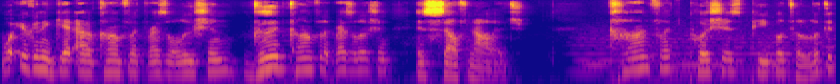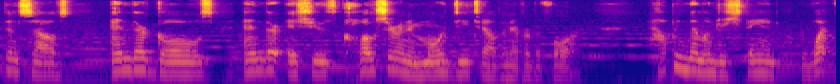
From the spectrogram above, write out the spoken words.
what you're going to get out of conflict resolution, good conflict resolution, is self knowledge. Conflict pushes people to look at themselves and their goals and their issues closer and in more detail than ever before, helping them understand what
